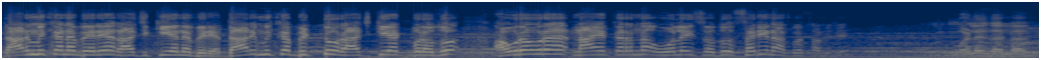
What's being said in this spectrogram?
ಧಾರ್ಮಿಕನ ಬೇರೆ ರಾಜಕೀಯನ ಬೇರೆ. ಧಾರ್ಮಿಕ ಬಿಟ್ಟು ರಾಜಕೀಯಕ್ಕೆ ಬರೋದು ಅವರವರ ನಾಯಕರನ್ನ ಓಲೈಸೋದು ಸರಿನಾ ಗೋ ಸ್ವಾಮೀಜಿ? ಒಳ್ಳೇದಲ್ಲ ಅದು.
